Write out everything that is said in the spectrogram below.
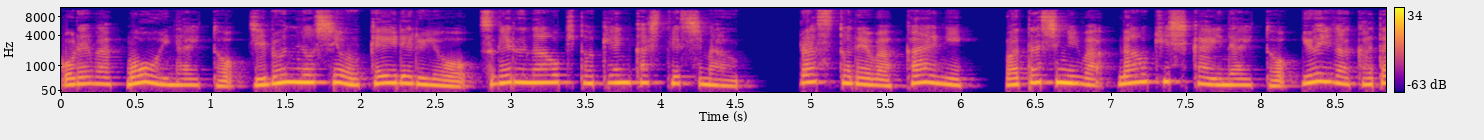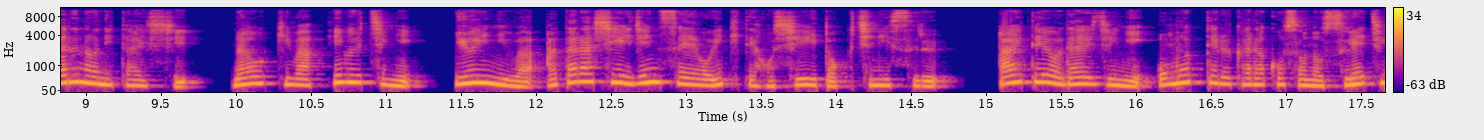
俺はもういないと自分の死を受け入れるよう告げる直樹と喧嘩してしまう。ラストではカイに、私には直樹しかいないとゆいが語るのに対し、直樹は樋口に、ゆいには新しい人生を生きてほしいと口にする。相手を大事に思ってるからこそのすれ違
